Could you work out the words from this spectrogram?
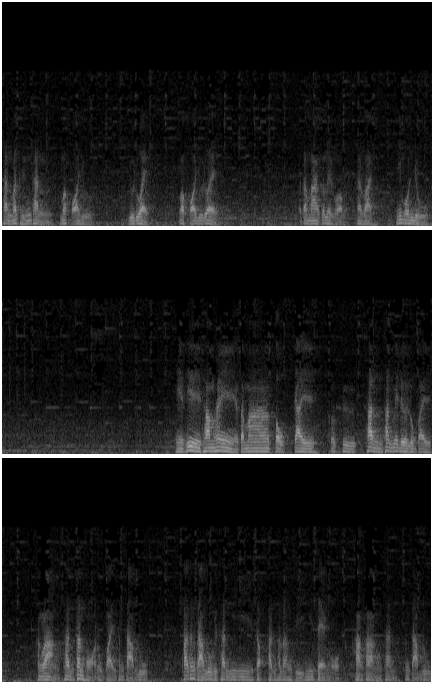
ท่านมาถึงท่านมาขออยู่อยู่ด้วย ว่าขออยู่ด้วยอาตมาก็เลยบอกท่านว่านิมนต์อยู่ เหตุที่ทำให้อาตมาตกใจก็คือท่านท่านไม่เดินลงไปข้างล่าง ท่านท่านห่อลงไปทั้งสามลูกพระทั้งสามลูกท่านมีสับพันธลังสีมีแสงออกข้างๆของท่าน ทั้งสามลูก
